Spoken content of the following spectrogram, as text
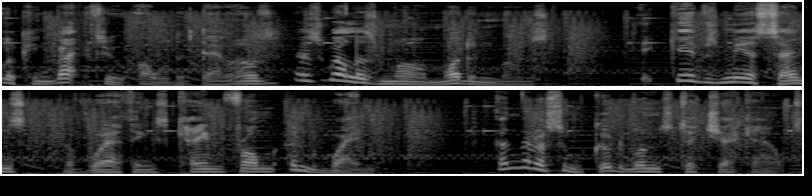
Looking back through older demos as well as more modern ones. It gives me a sense of where things came from and when. And there are some good ones to check out.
